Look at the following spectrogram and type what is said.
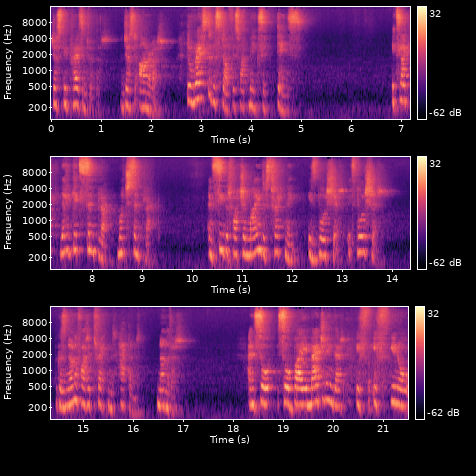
Just be present with it and just honour it. The rest of the stuff is what makes it dense. It's like let it get simpler, much simpler. and see that what your mind is threatening is bullshit. It's bullshit. Because none of what it threatened happened. None of it. And so, so by imagining that if, if, you know,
